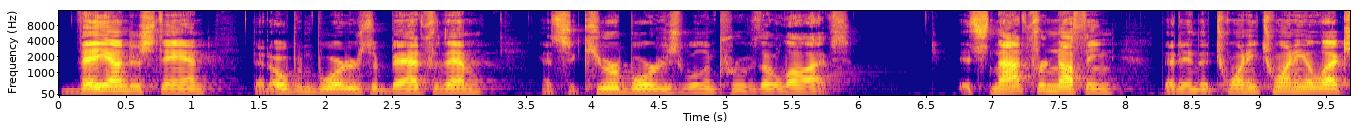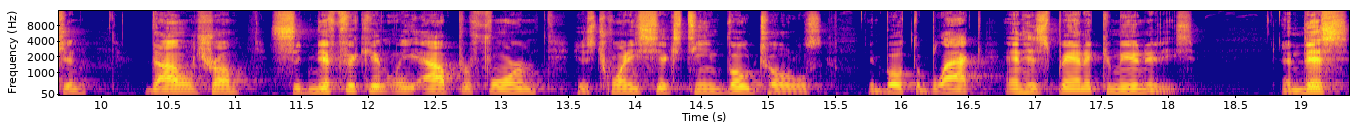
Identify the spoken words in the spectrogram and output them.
they understand that open borders are bad for them and secure borders will improve their lives. It's not for nothing that in the 2020 election, Donald Trump significantly outperformed his 2016 vote totals in both the black and Hispanic communities. And this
